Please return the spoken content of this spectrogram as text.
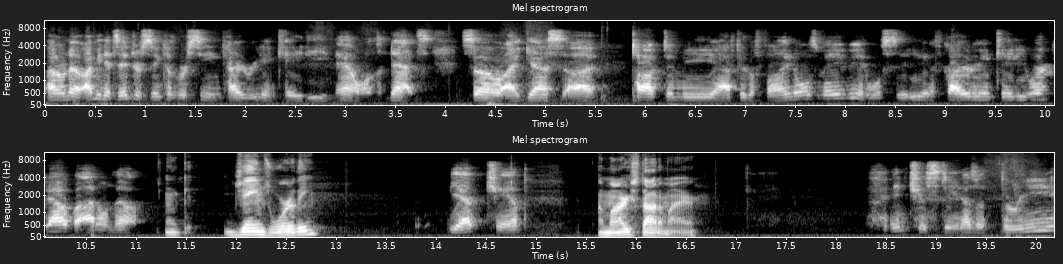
I don't know. I mean, it's interesting because we're seeing Kyrie and KD now on the Nets. So I guess uh, talk to me after the finals, maybe, and we'll see if Kyrie and KD work out. But I don't know. Okay. James Worthy, Yep, champ. Amar'e Stoudemire. Interesting. As a three,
